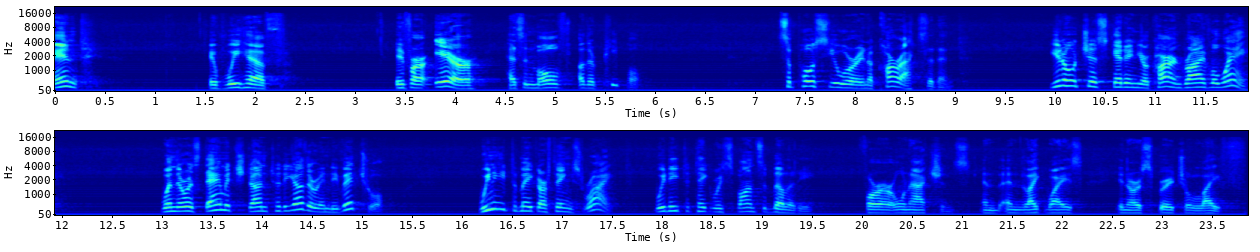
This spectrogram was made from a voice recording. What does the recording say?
And if we have, if our error has involved other people, suppose you were in a car accident. You don't just get in your car and drive away when there was damage done to the other individual. We need to make our things right. We need to take responsibility for our own actions and, and likewise in our spiritual life.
